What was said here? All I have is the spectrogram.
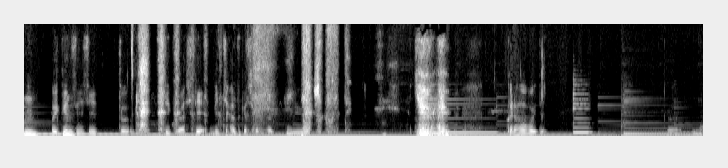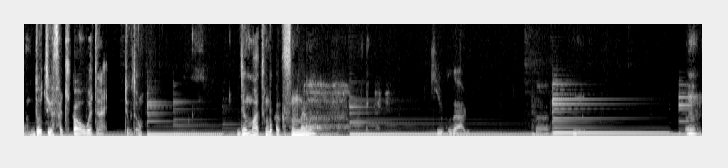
うん。保育園の先生と出くわして、めっちゃ恥ずかしかったっていう記憶。これも覚えてる。うんどっちが先かは覚えてないってこと？でもまあともかくそんなような記憶がある。うんう。ん。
